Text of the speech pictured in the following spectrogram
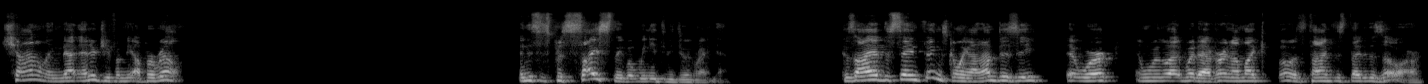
channeling that energy from the upper realm. And this is precisely what we need to be doing right now. Because I have the same things going on. I'm busy at work and we're whatever. And I'm like, oh, it's time to study the Zohar.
